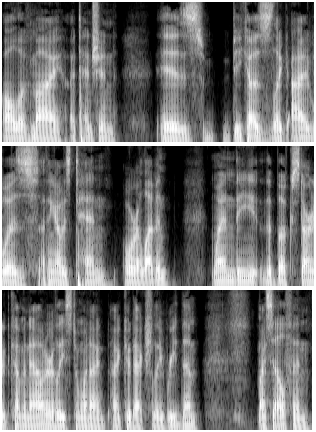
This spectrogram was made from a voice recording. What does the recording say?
all of my attention is because like I was I think I was 10 or 11 when the the books started coming out or at least to when I I could actually read them myself. And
